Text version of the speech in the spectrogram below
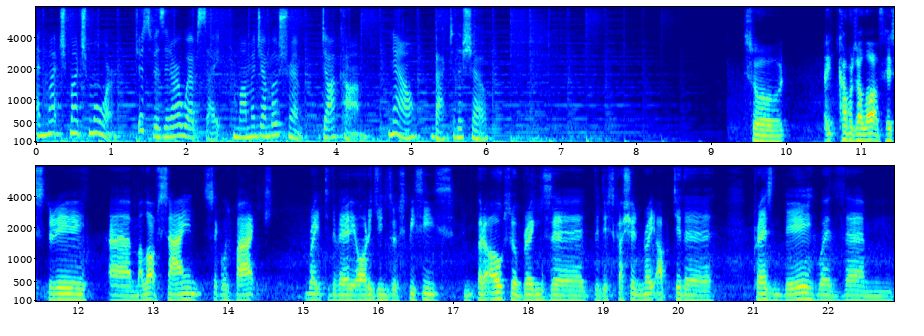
and much, much more. Just visit our website, mamajumboshrimp.com. Now, back to the show. So it covers a lot of history, um, a lot of science. It goes back right to the very origins of species, but it also brings uh, the discussion right up to the present day with um,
